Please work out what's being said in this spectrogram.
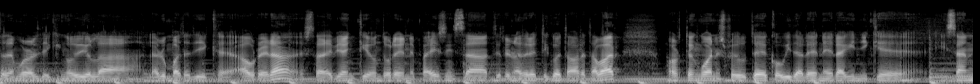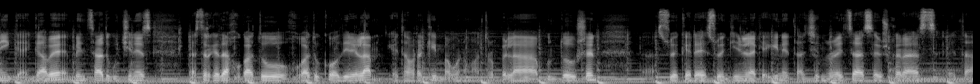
demoraldi ekingo diola larun batetik aurrera, ez da, bianke ondoren paez niza, terreno adretiko eta bar eta bar, ba, ortengoan espre dute COVID-aren eraginik izanik gabe, bintzat gutxinez lasterketa jokatu jokatuko direla, eta horrekin, ba, bueno, ba, tropela.eusen, zuek ere zuen kinelak egin eta txinduraitza euskaraz eta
